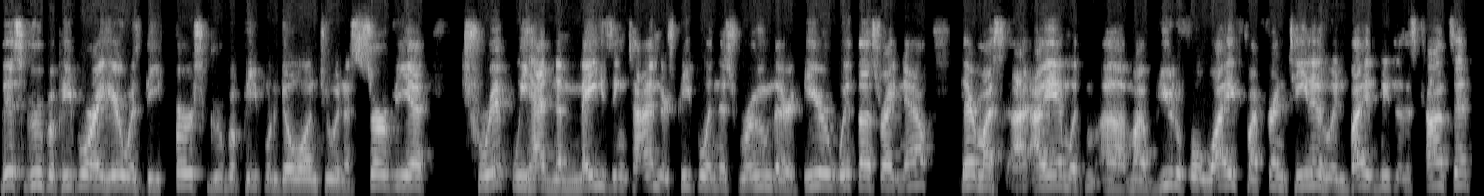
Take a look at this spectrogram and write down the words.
This group of people right here was the first group of people to go on to an Acervia trip. We had an amazing time. There's people in this room that are here with us right now. There, my I, I am with uh, my beautiful wife, my friend Tina, who invited me to this concept.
